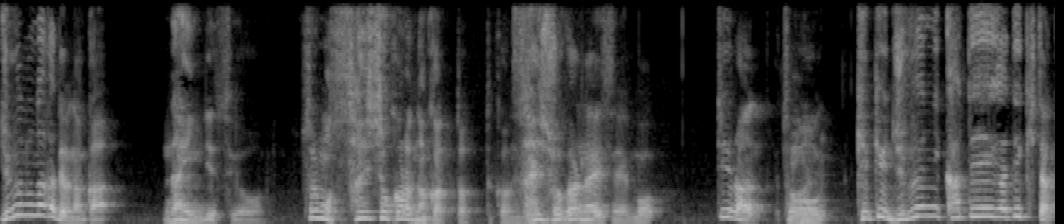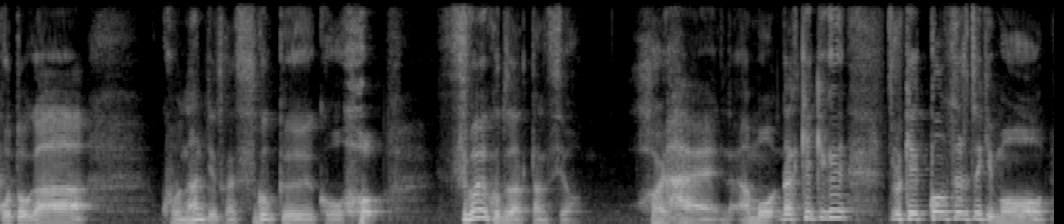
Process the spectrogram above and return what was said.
自分の中ではなんかないんですよ。それも最初からなかったって感じ最初からないですね。もうっていうのはその、はい。結局自分に家庭ができたことがこうなんていうんですかねすごくこう すごいことだったんですよ。はい。はい、あもうだ結局その結婚する時も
